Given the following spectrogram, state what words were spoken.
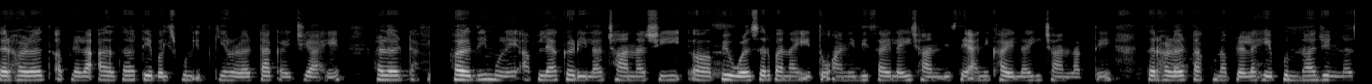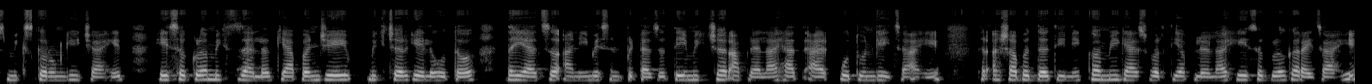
तर हळद आपल्याला अर्धा टेबलस्पून इतकी हळद टाकायची आहे. हळद टाक हळदीमुळे आपल्या कढीला छान अशी अ, पिवळसरपणा येतो आणि दिसायलाही छान दिसते आणि खायलाही छान लागते. तर हळद टाकून आपल्याला हे पुन्हा जिन्नस मिक्स करून घ्यायचे आहेत. हे सगळं मिक्स झालं की आपण जे मिक्सचर केलं होतं दह्याचं आणि बेसन पिठाचं ते मिक्सचर आपल्याला ह्यात ॲड ओतून घ्यायचं आहे. तर अशा पद्धतीने कमी गॅसवरती आपल्याला हे सगळं करायचं आहे.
